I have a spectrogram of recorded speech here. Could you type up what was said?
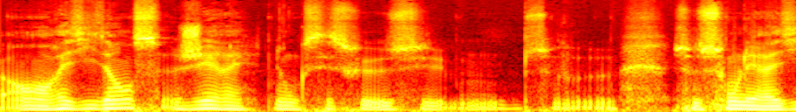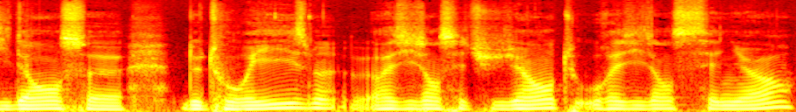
en résidence gérée. Donc, ce, ce sont les résidences de tourisme, résidences étudiantes ou résidences seniors.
